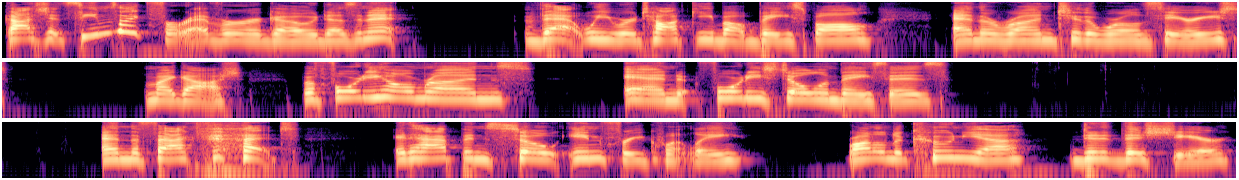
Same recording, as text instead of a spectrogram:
Gosh, it seems like forever ago, doesn't it? That we were talking about baseball and the run to the World Series my gosh. But 40 home runs and 40 stolen bases. And the fact that it happens so infrequently. Ronald Acuna did it this year.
